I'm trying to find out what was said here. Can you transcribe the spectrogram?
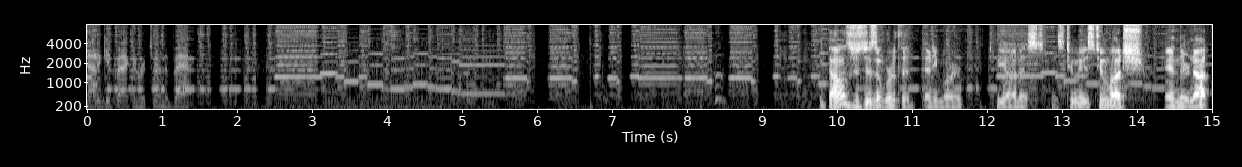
Now to get back and return the bag. McDonald's just isn't worth it anymore, to be honest. It's too it's too much, and they're not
